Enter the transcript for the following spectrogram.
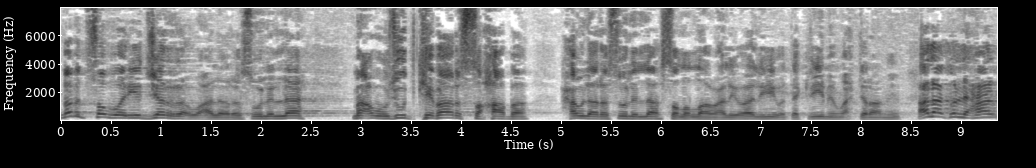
ما بتصور يتجرأوا على رسول الله مع وجود كبار الصحابة حول رسول الله صلى الله عليه وآله وتكريمه واحترامه على كل حال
